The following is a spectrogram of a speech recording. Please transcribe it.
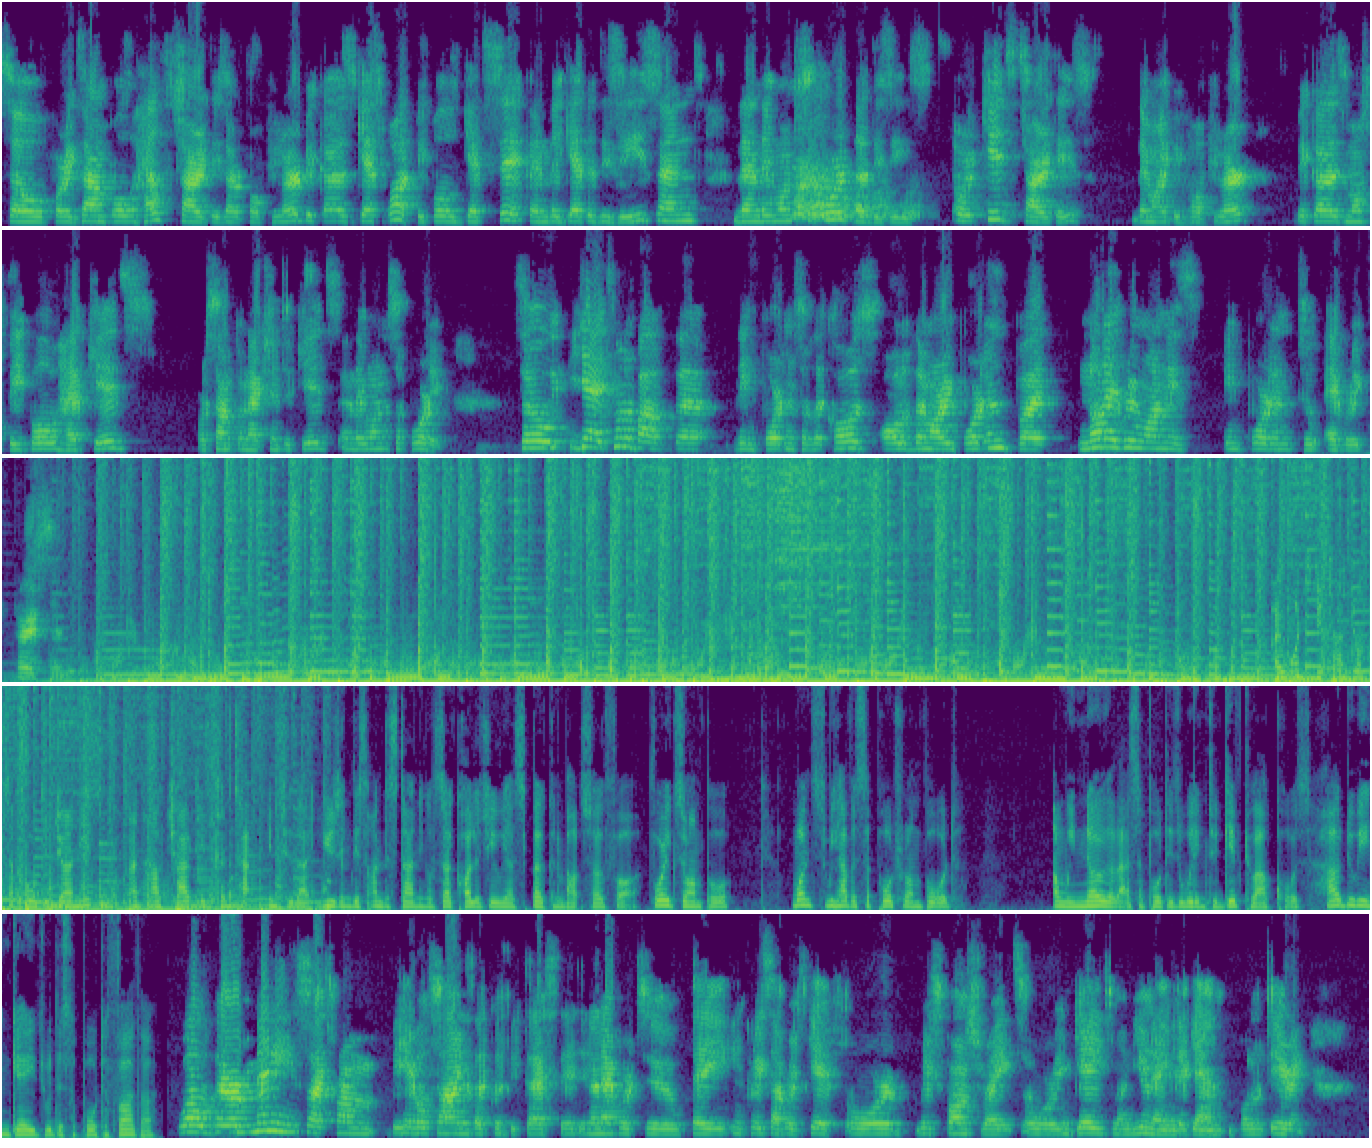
So, for example, health charities are popular because guess what? People get sick and they get the disease and then they want to support that disease. Or kids charities, they might be popular because most people have kids or some connection to kids and they want to support it. So, yeah, it's not about the the importance of the cause. All of them are important, but not everyone is important to every person. Journeys and how charities can tap into that using this understanding of psychology we have spoken about so far. For example, once we have a supporter on board and we know that that supporter is willing to give to our cause, how do we engage with the supporter further? Well, there are many insights from behavioral science that could be tested in an effort to, say, increase average gift or response rates or engagement, you name it again, volunteering.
